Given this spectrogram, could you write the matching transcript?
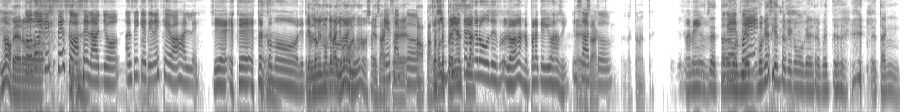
No. Pero Todo en exceso hace daño, así que tienes que bajarle. Sí, es que esto es como y es literalmente lo mismo que el ayuno. ayuno, exacto. exacto. Exacto. eh, pa- pasa Es por la simplemente experiencia. para que lo, lo hagas, no es para que vivas así. Exacto. Exactamente. I mean, Se está porque devolviendo- después- ¿Por qué siento que como que de repente se, se están...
